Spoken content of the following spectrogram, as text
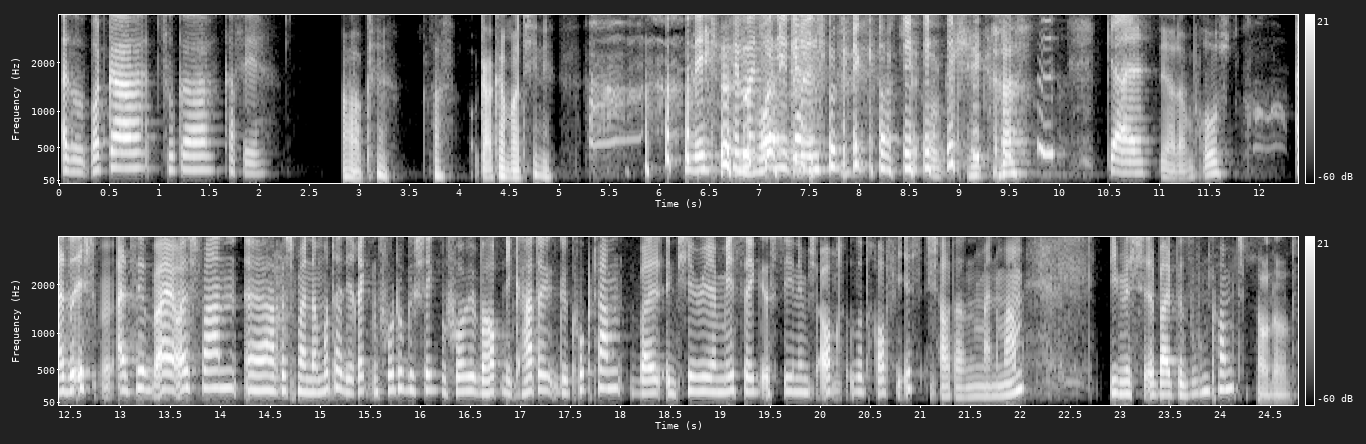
Also Wodka, Zucker, Kaffee. Ah, okay. Krass. Gar kein Martini. Nee, kein Martini drin. Zuckerkaffee. Okay, krass. Geil. Ja, dann Prost. Also ich, als wir bei euch waren, äh, habe ich meiner Mutter direkt ein Foto geschickt, bevor wir überhaupt in die Karte geguckt haben, weil interiormäßig ist die nämlich auch so drauf wie ich. Ich schaue dann meine Mom, die mich äh, bald besuchen kommt. Shoutout.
